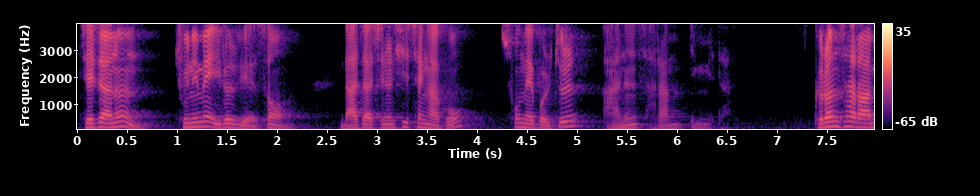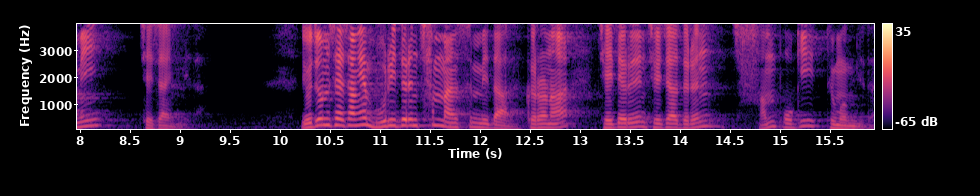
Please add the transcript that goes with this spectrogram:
제자는 주님의 일을 위해서 나 자신을 희생하고 손해 볼 줄 아는 사람입니다. 그런 사람이 제자입니다. 요즘 세상에 무리들은 참 많습니다. 그러나 제대로 된 제자들은 참 보기 드뭅니다.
